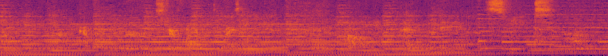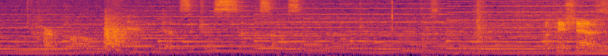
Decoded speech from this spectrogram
uh, covered stir fry with rice blanket, um, and a sweet um, heart palm and uh, citrus uh, sauce. Okay, chefs.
